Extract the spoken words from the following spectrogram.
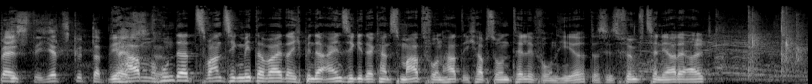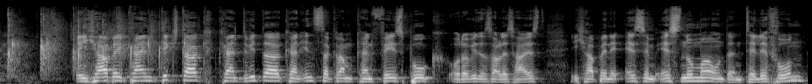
Beste. Jetzt gibt das Wir Beste. haben 120 Mitarbeiter. Ich bin der Einzige, der kein Smartphone hat. Ich habe so ein Telefon hier. Das ist 15 Jahre alt. Ich habe kein TikTok, kein Twitter, kein Instagram, kein Facebook oder wie das alles heißt. Ich habe eine SMS-Nummer und ein Telefon.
